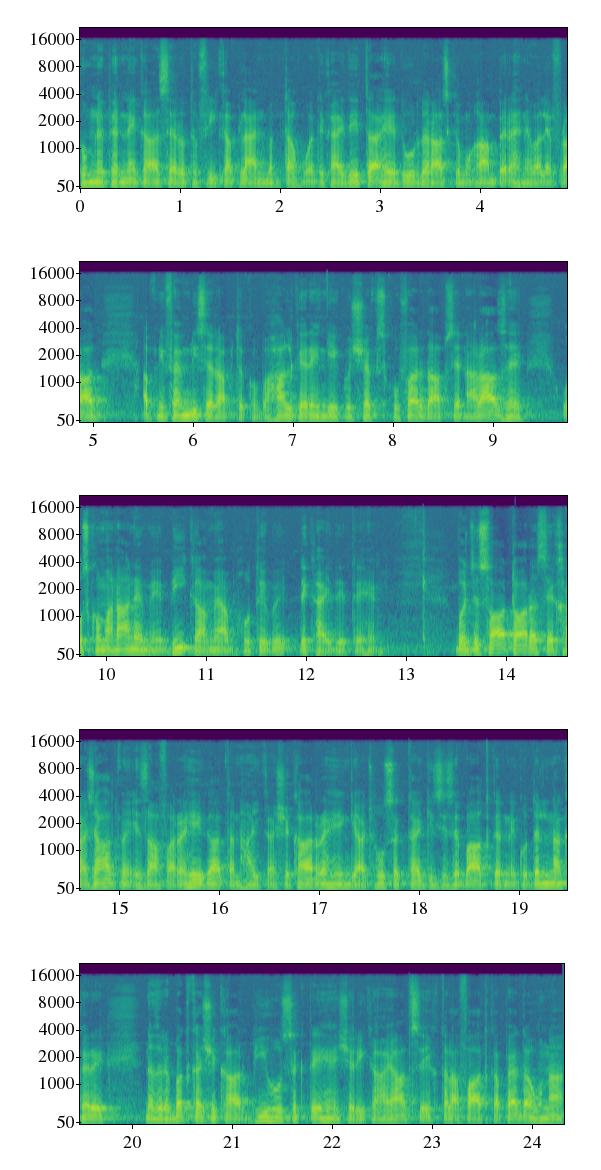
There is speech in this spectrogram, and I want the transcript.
گھومنے پھرنے کا سیر و تفریح کا پلان بنتا ہوا دکھائی دیتا ہے۔ دور دراز کے مقام پہ رہنے والے افراد اپنی فیملی سے رابطے کو بحال کریں گے۔ کوئی شخص کو فرد آپ سے ناراض ہے، اس کو منانے میں بھی کامیاب ہوتے ہوئے دکھائی دیتے ہیں۔ برج سو ٹورس اخراجات میں اضافہ رہے گا، تنہائی کا شکار رہیں گے۔ آج ہو سکتا ہے کسی سے بات کرنے کو دل نہ کرے۔ نظر بد کا شکار بھی ہو سکتے ہیں۔ شریک حیات سے اختلافات کا پیدا ہونا،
